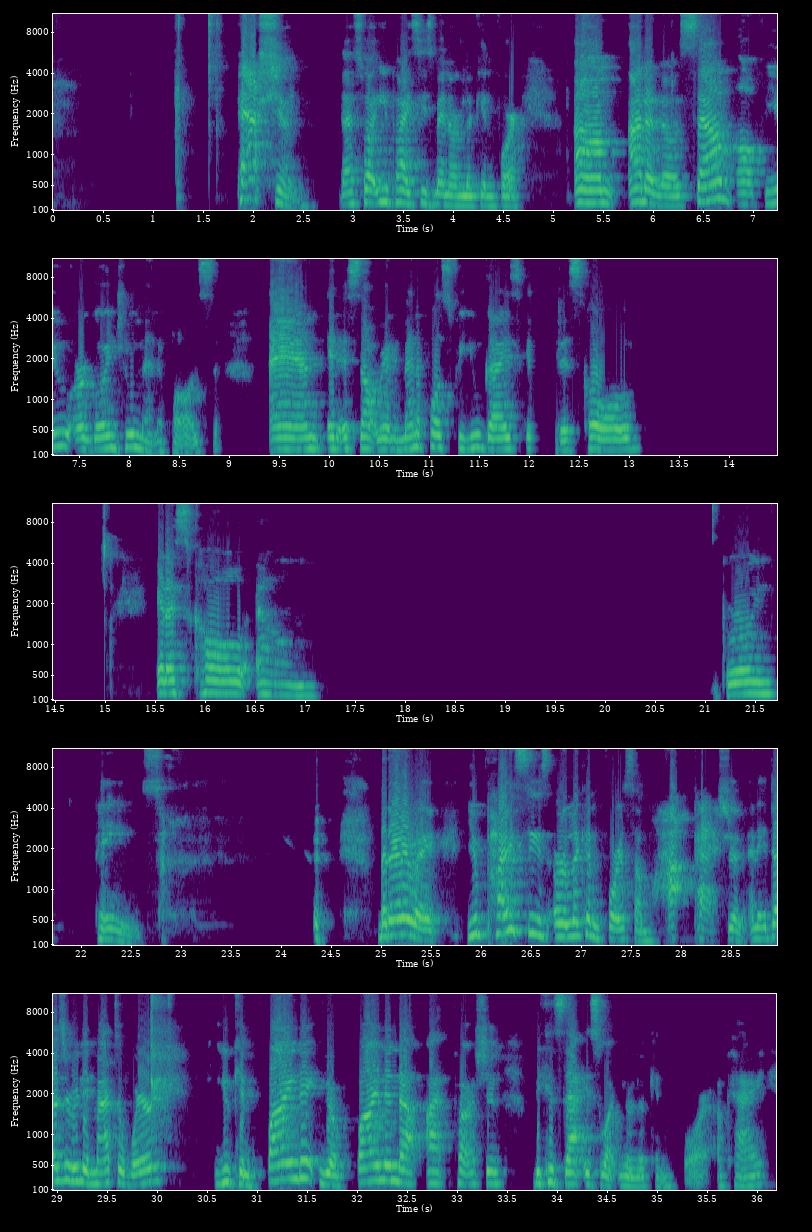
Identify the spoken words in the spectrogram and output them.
Passion. That's what you Pisces men are looking for. Um, I don't know. Some of you are going through menopause, and it is not really menopause for you guys. It is called. It is called um, growing pains. but anyway, you Pisces are looking for some hot passion, and it doesn't really matter where you can find it. You're finding that passion because that is what you're looking for okay?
